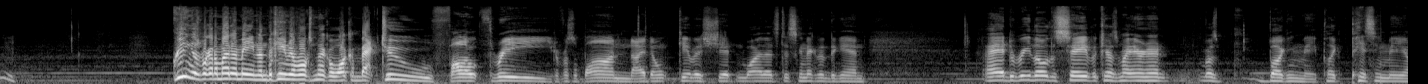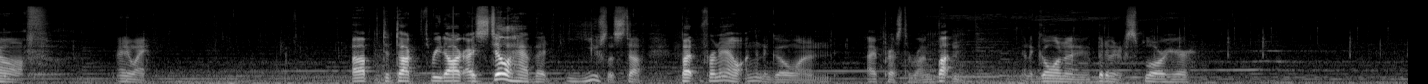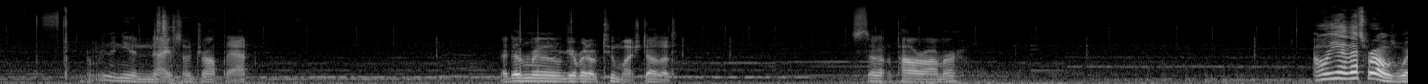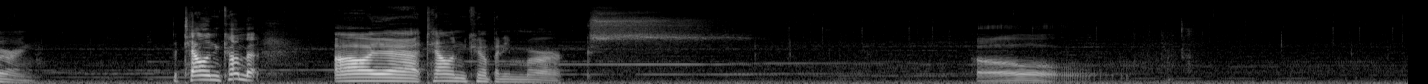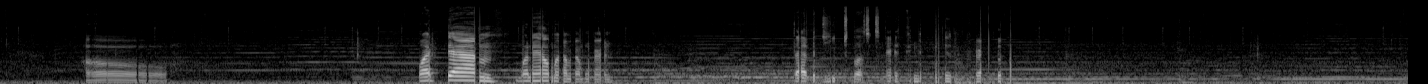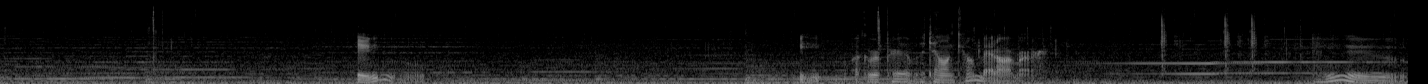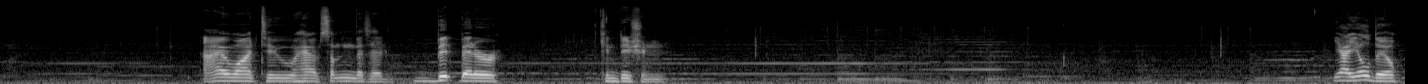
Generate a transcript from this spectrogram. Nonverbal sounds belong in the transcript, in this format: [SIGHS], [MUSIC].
Greetings, welcome to my domain. I'm the King of Voxmecha. Welcome back to Fallout 3 Universal Bond. I don't give a shit why that's disconnected again. I had to reload the save because my internet was bugging me, like pissing me off. Anyway. Up to talk to Three Dog. I still have that useless stuff. But for now, I'm going to go on... I pressed the wrong button. I'm going to go on a bit of an explore here. I don't really need a knife, so drop that. That doesn't really get rid of too much, does it? Still got the power armor. Oh yeah, that's what I was wearing. The Talon Combat. Oh yeah, Talon Company mercs. Oh. Oh. What um what helmet am I wearing? That is useless. Ooh. Ooh. I could repair that with a Talon combat armor. Ooh. I want to have something that's a bit better condition Yeah, you'll do.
